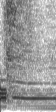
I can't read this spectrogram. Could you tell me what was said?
Bye.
